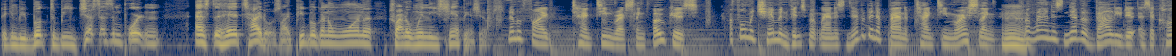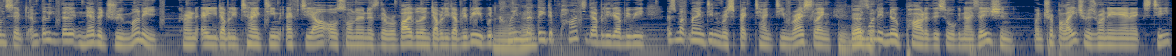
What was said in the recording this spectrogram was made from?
they can be booked to be just as important as the head titles. Like people are gonna want to try to win these championships. Number 5. Tag Team Wrestling Focus. A former chairman Vince McMahon has never been a fan of tag team wrestling. Hmm. McMahon has never valued it as a concept and believed that it never drew money. Current AEW tag team FTR, also known as the Revival in WWE, would claim that mm-hmm. they departed WWE as McMahon didn't respect tag team wrestling they wanted no part of this organization. When Triple H was running NXT,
